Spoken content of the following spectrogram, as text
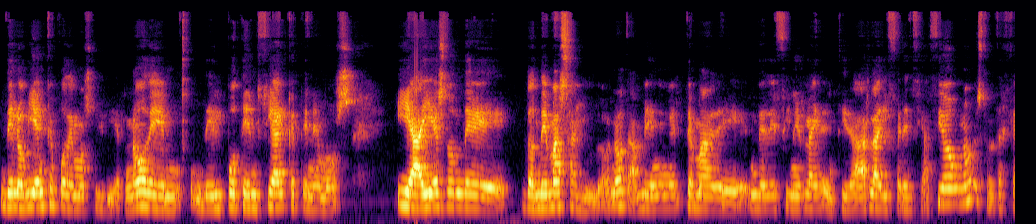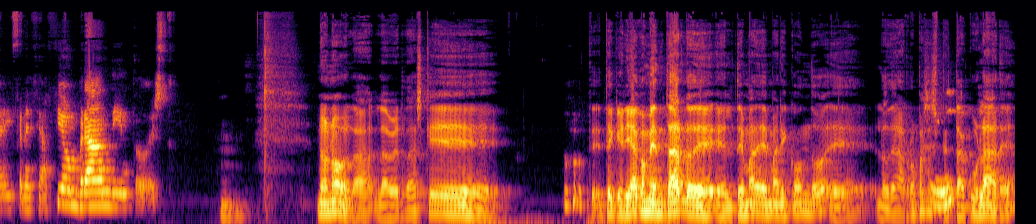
de lo bien que podemos vivir, ¿no? del potencial que tenemos y ahí es donde, donde más ayudo, ¿no? También en el tema de, definir la identidad, la diferenciación, ¿no? Estrategia de diferenciación, branding, todo esto. No, no, la, verdad es que te, quería comentar lo del tema de Maricondo, eh, lo de la ropa es espectacular, ¿eh?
